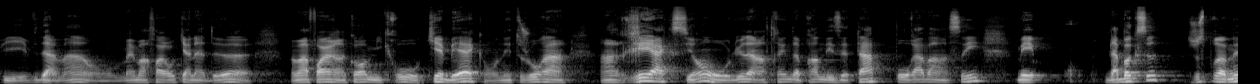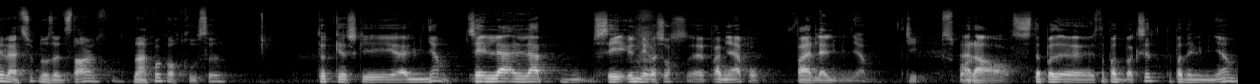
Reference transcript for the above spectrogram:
Puis évidemment, on, même affaire au Canada, même affaire encore micro au Québec, on est toujours en, en réaction au lieu d'être en train de prendre des étapes pour avancer. Mais la bauxite, juste pour revenir là-dessus pour nos auditeurs, dans quoi qu'on retrouve ça? Tout ce qui est aluminium. C'est la, la- c'est une des ressources euh, premières pour faire de l'aluminium. Alors, si t'as pas, de- si t'as pas de bauxite, t'as pas d'aluminium.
